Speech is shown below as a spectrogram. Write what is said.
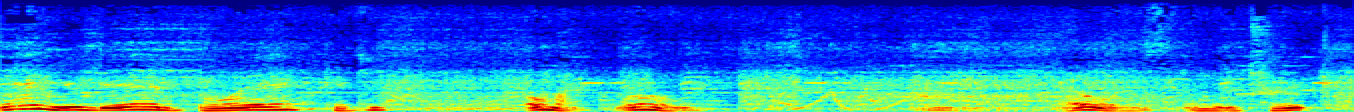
And you're dead, boy. Could you? Oh my, whoa. That was a new trick.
